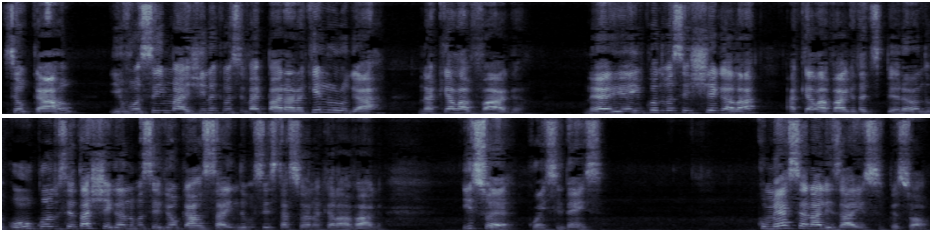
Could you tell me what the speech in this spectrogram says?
seu carro e você imagina que você vai parar naquele lugar, naquela vaga, né? E aí quando você chega lá, aquela vaga está te esperando, ou quando você está chegando, você vê o carro saindo e você estaciona naquela vaga. Isso é coincidência? Comece a analisar isso, pessoal.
